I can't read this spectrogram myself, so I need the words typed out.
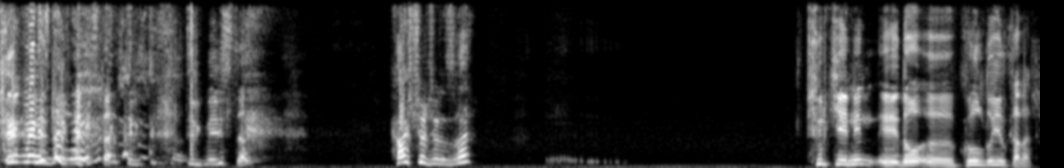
Türkmenistan. Türkmenistan. Türk- Türkmenistan. Kaç çocuğunuz var? Türkiye'nin e, doğ- e, kurulduğu yıl kadar.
